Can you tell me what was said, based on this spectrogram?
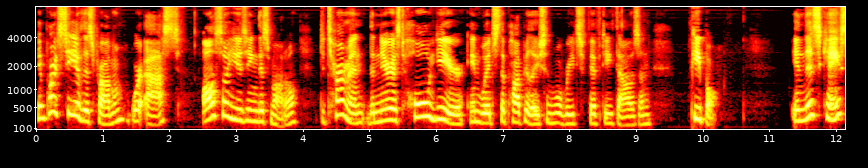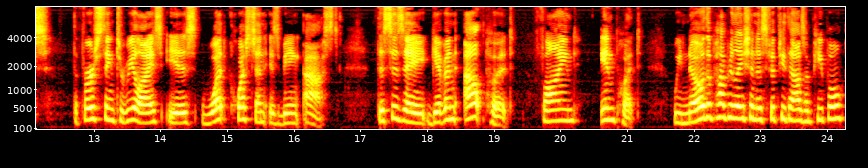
In part C of this problem, we're asked, also using this model, determine the nearest whole year in which the population will reach 50,000 people. In this case, the first thing to realize is what question is being asked. This is a given output, find input. We know the population is 50,000 people.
